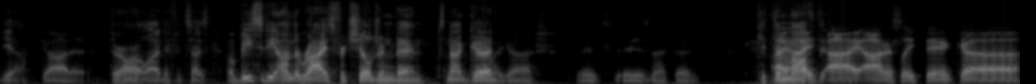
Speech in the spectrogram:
yeah, Got it. there are a lot of different sizes. Obesity on the rise for children, Ben. It's not Oh good. my gosh, it's it is not good. Get I, them I, off. the- I honestly think, uh,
